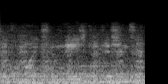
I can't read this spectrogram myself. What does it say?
situation, these conditions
